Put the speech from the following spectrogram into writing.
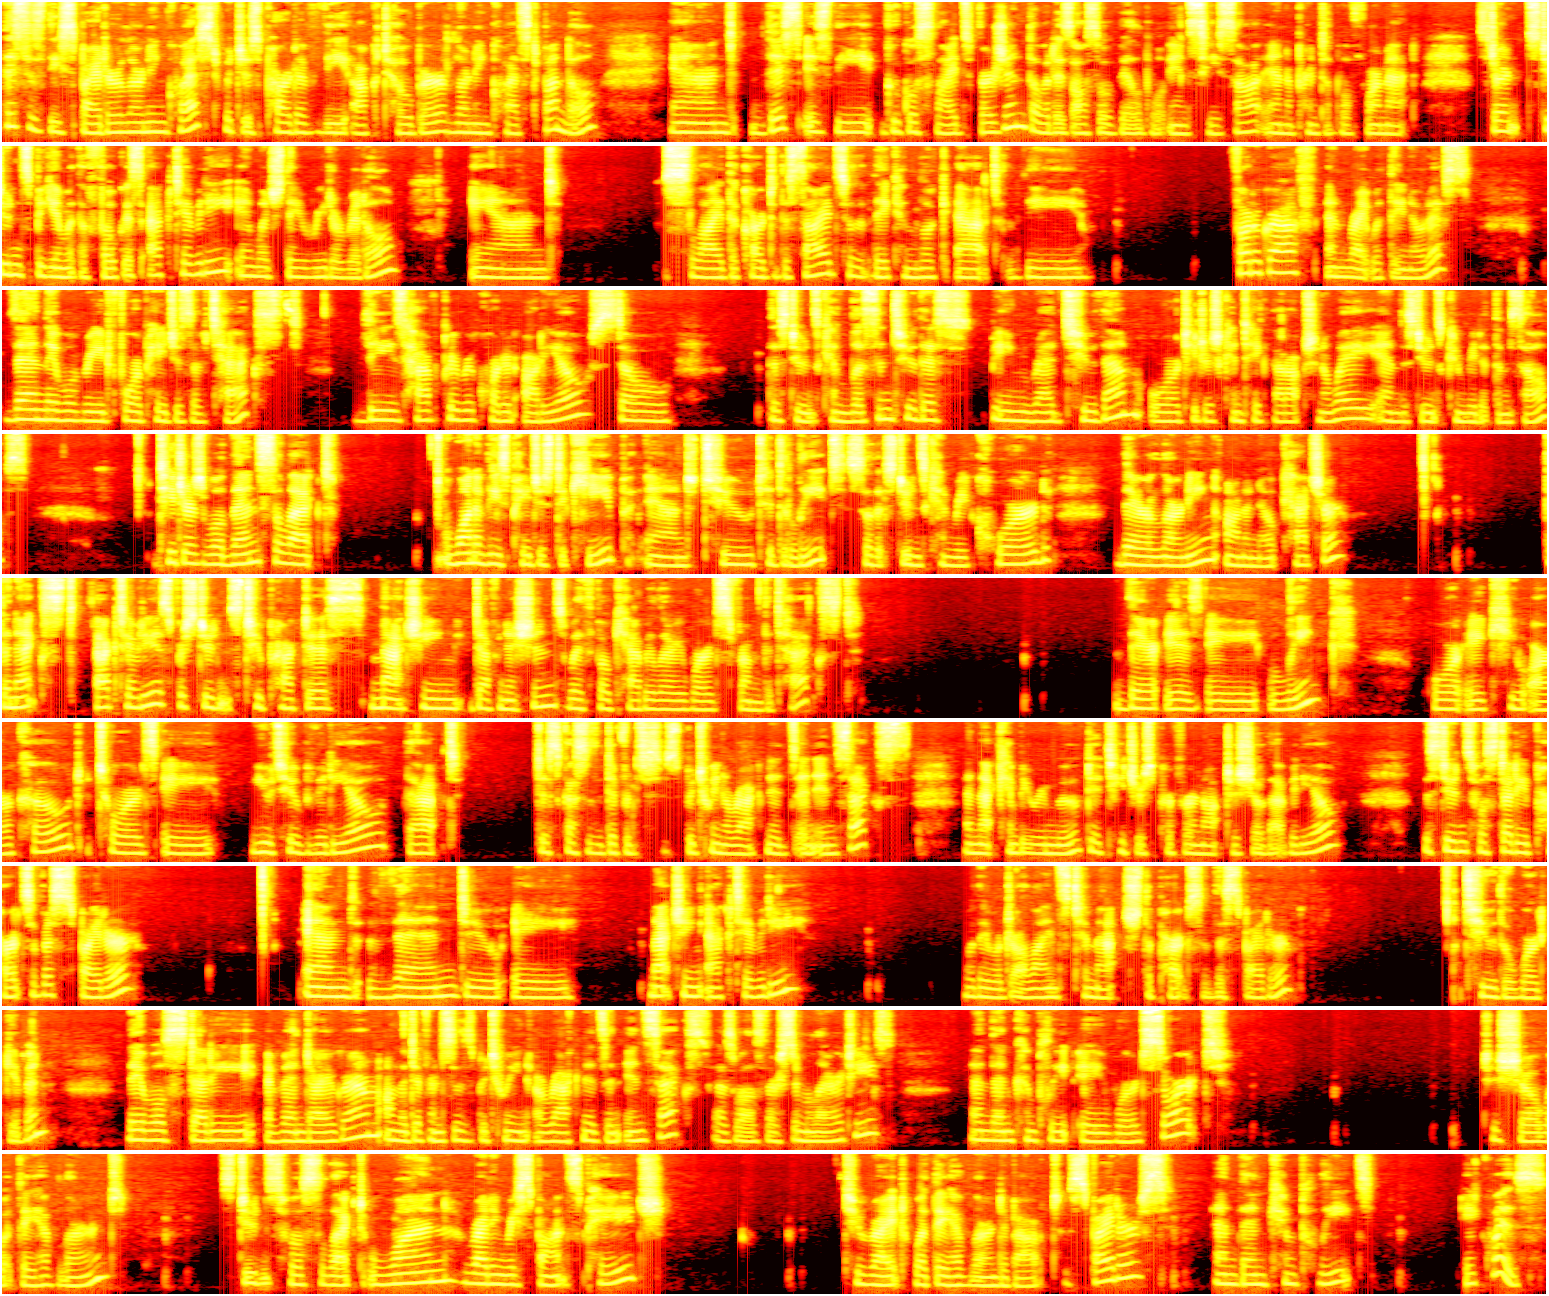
This is the Spider Learning Quest, which is part of the October Learning Quest bundle. And this is the Google Slides version, though it is also available in Seesaw and a printable format. Students begin with a focus activity in which they read a riddle and slide the card to the side so that they can look at the photograph and write what they notice. Then they will read four pages of text. These have pre recorded audio, so the students can listen to this being read to them, or teachers can take that option away and the students can read it themselves. Teachers will then select one of these pages to keep and two to delete so that students can record their learning on a note catcher. The next activity is for students to practice matching definitions with vocabulary words from the text. There is a link or a QR code towards a YouTube video that discusses the differences between arachnids and insects, and that can be removed if teachers prefer not to show that video. The students will study parts of a spider and then do a matching activity where they will draw lines to match the parts of the spider to the word given. They will study a Venn diagram on the differences between arachnids and insects, as well as their similarities, and then complete a word sort to show what they have learned. Students will select one writing response page to write what they have learned about spiders, and then complete a quiz.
